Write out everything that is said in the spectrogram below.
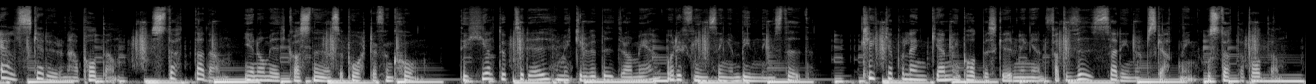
Älskar du den här podden? Stötta den genom IKAs nya supporterfunktion. Det är helt upp till dig hur mycket du vill bidra med och det finns ingen bindningstid. Klicka på länken i poddbeskrivningen för att visa din uppskattning och stötta podden.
